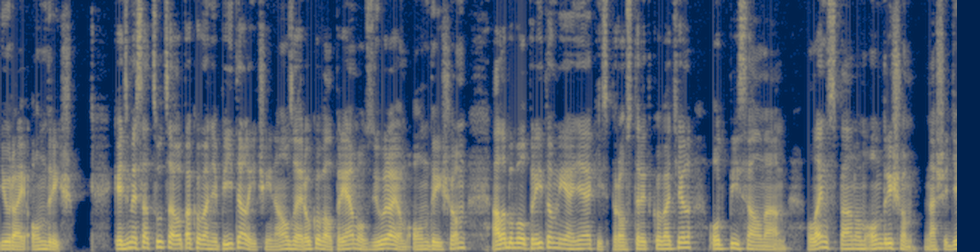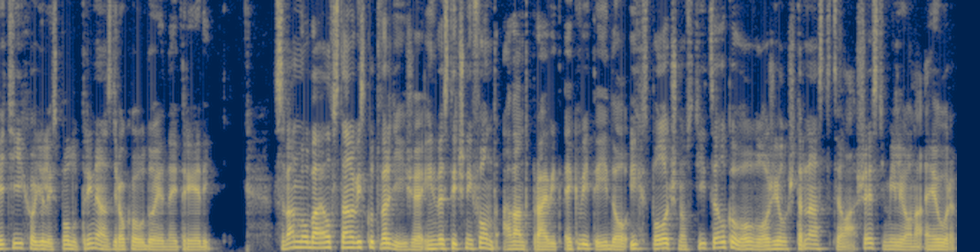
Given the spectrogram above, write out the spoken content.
Juraj Ondriš. Keď sme sa Cuca opakovane pýtali, či naozaj rokoval priamo s Jurajom Ondrišom, alebo bol prítomný aj nejaký sprostredkovateľ, odpísal nám len s pánom Ondrišom. Naše deti chodili spolu 13 rokov do jednej triedy. Svan Mobile v stanovisku tvrdí, že investičný fond Avant Private Equity do ich spoločnosti celkovo vložil 14,6 milióna eur.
